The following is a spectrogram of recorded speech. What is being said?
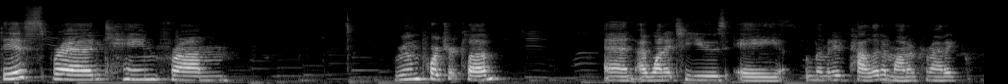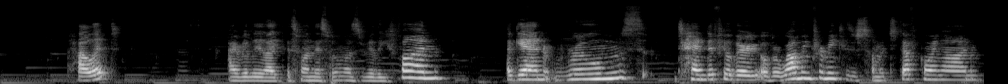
This spread came from Room Portrait Club, and I wanted to use a limited palette, a monochromatic palette. I really like this one. This one was really fun. Again, rooms tend to feel very overwhelming for me because there's so much stuff going on.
